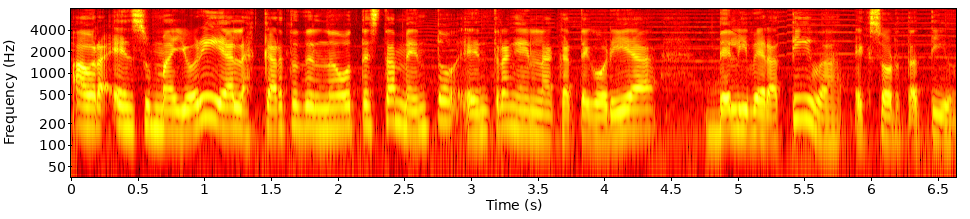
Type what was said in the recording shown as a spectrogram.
Ahora, en su mayoría las cartas del Nuevo Testamento entran en la categoría deliberativa, exhortativa.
